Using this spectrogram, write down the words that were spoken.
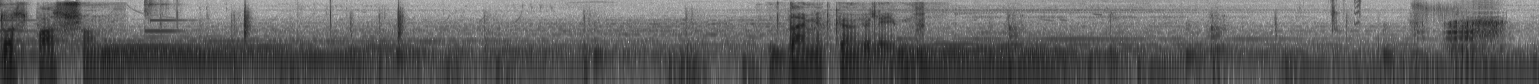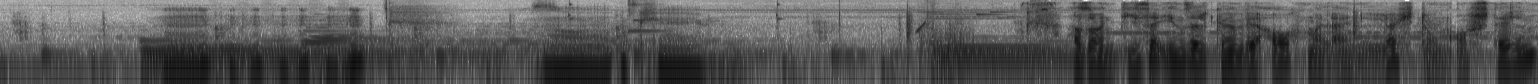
Das passt schon. Damit können wir leben. Mhm, mhm, mhm. So, okay. Also an dieser Insel können wir auch mal einen Leuchtturm aufstellen.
